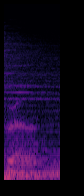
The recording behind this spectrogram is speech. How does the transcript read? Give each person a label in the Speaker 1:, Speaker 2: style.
Speaker 1: Bro.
